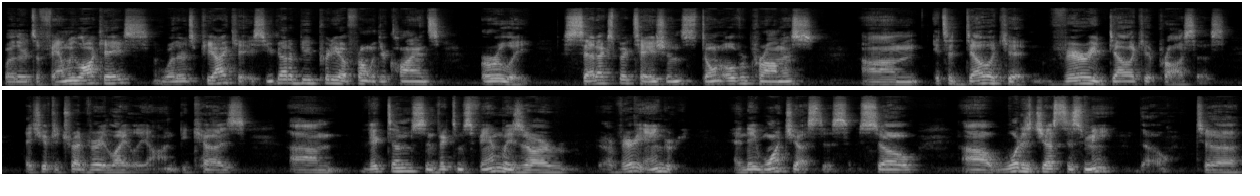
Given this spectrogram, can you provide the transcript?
whether it's a family law case, whether it's a PI case, you got to be pretty upfront with your clients early. Set expectations. Don't overpromise. Um, it's a delicate, very delicate process that you have to tread very lightly on because um, victims and victims' families are are very angry and they want justice. So, uh, what does justice mean, though? To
